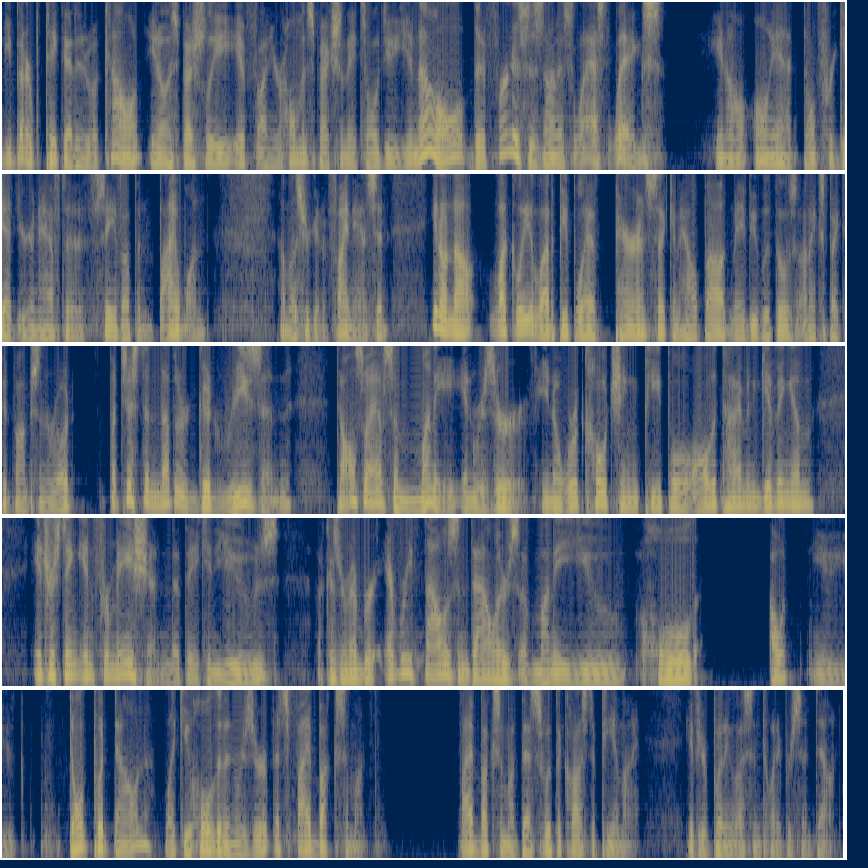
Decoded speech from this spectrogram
you better take that into account, you know, especially if on your home inspection they told you, you know, the furnace is on its last legs. You know, oh, yeah, don't forget you're going to have to save up and buy one unless you're going to finance it. You know, now, luckily, a lot of people have parents that can help out maybe with those unexpected bumps in the road, but just another good reason to also have some money in reserve. You know, we're coaching people all the time and giving them interesting information that they can use. Because remember, every thousand dollars of money you hold out, you, you don't put down, like you hold it in reserve, that's five bucks a month. Five bucks a month. That's what the cost of PMI if you're putting less than 20% down.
